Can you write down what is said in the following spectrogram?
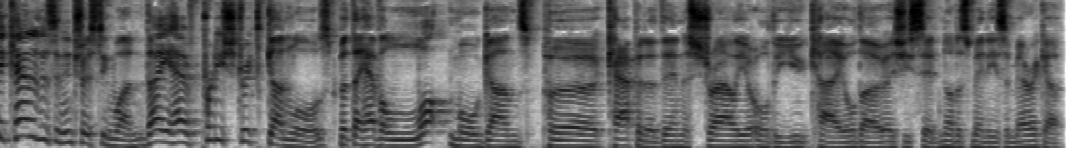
Yeah, Canada's an interesting one. They have pretty strict gun laws, but they have a lot more guns per capita than Australia or the UK, although, as you said, not as many as America.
